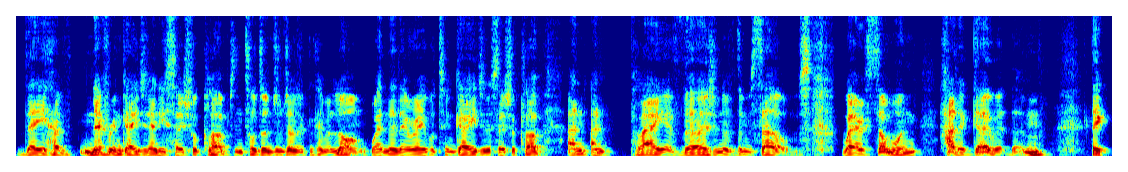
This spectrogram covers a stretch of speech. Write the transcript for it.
they have never engaged in any social clubs until Dungeons and Dragons came along, when then they were able to engage in a social club and, and play a version of themselves. Where if someone had a go at them, they,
